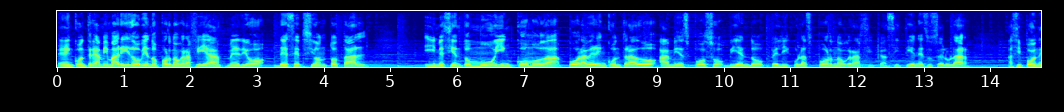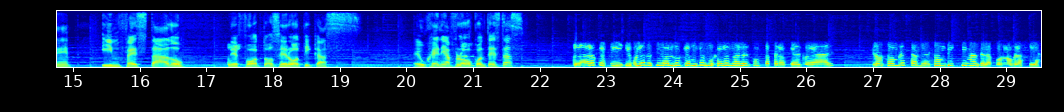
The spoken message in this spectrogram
Encontré a mi marido viendo pornografía, me dio decepción total y me siento muy incómoda por haber encontrado a mi esposo viendo películas pornográficas. Si tiene su celular, así pone, ¿eh? infestado de fotos eróticas. Eugenia Flo, ¿contestas? Claro que sí, y voy a decir algo que a muchas mujeres no les gusta, pero que es real. Los hombres también son víctimas de la pornografía.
